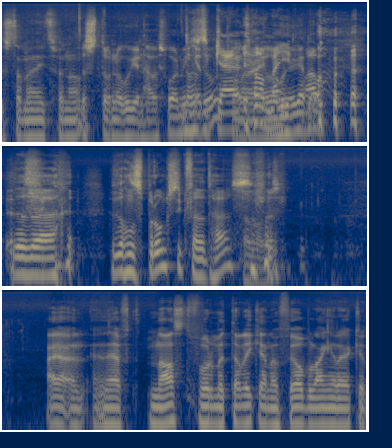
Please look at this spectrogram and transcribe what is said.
staat mij iets van aan. Dat is toch een goede housewarming Dat is cadeau. een Oh, cadeau. wauw. Dat is, eh, dat is ons sprongstuk van het huis. Dat. Ah ja, en, en hij heeft naast voor Metallica nog veel belangrijker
